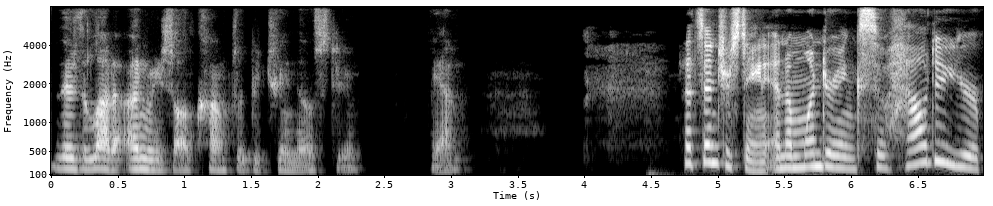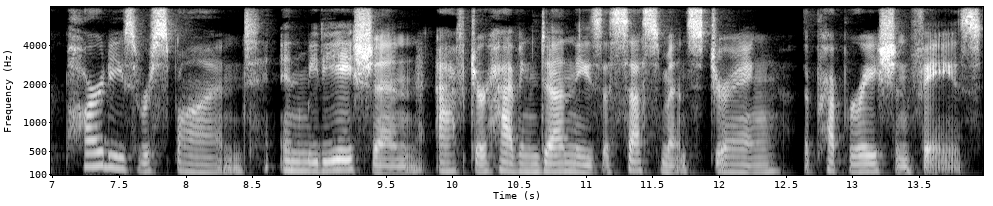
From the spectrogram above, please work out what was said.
there's a lot of unresolved conflict between those two. Yeah that's interesting. And I'm wondering so, how do your parties respond in mediation after having done these assessments during the preparation phase?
